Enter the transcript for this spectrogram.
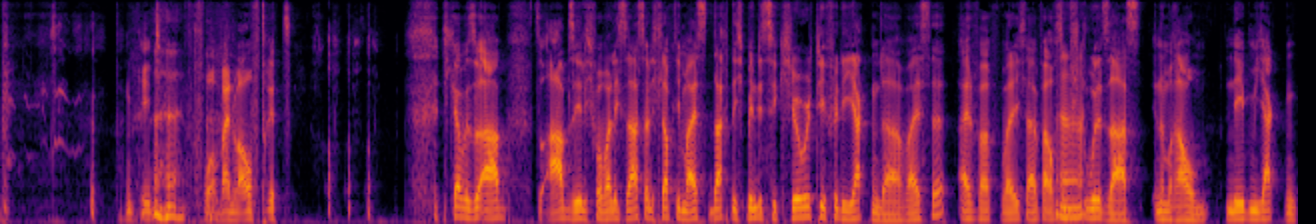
Dann geht vor meinem Auftritt. Ich kam mir so, arm, so armselig vor, weil ich saß und ich glaube, die meisten dachten, ich bin die Security für die Jacken da, weißt du? Einfach, weil ich einfach auf so einem ja. Stuhl saß, in einem Raum, neben Jacken,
